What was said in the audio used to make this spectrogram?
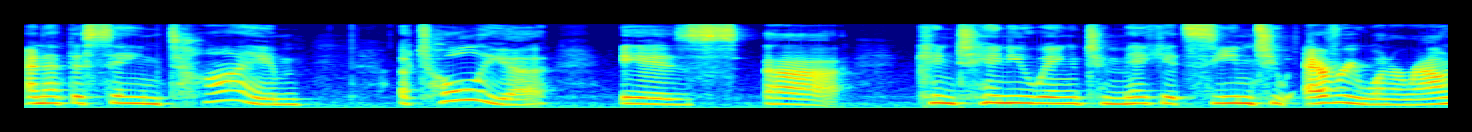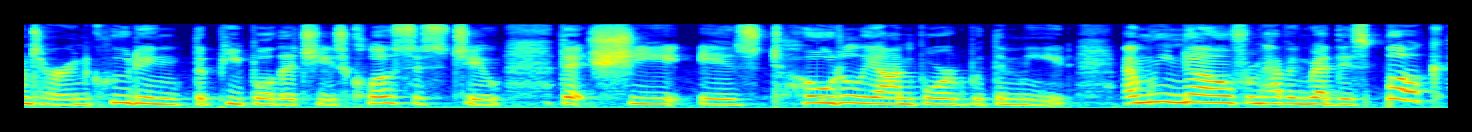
And at the same time, Attolia is uh, continuing to make it seem to everyone around her, including the people that she's closest to, that she is totally on board with the Mede. And we know from having read this book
